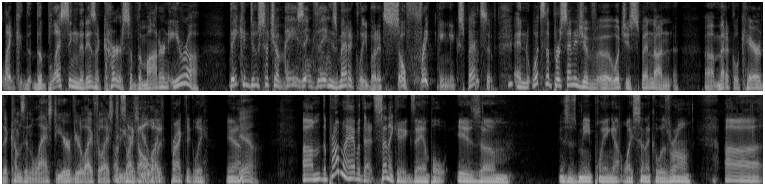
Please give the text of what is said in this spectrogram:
like the, blessing that is a curse of the modern era. They can do such amazing things medically, but it's so freaking expensive. And what's the percentage of uh, what you spend on uh, medical care that comes in the last year of your life or last two years like of your life? practically. Yeah. Yeah. Um, the problem I have with that Seneca example is um, this is me pointing out why Seneca was wrong. Uh,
